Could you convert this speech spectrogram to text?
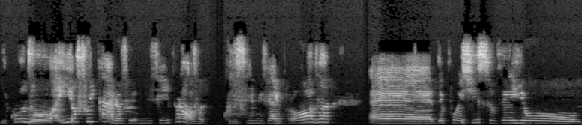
E quando. Aí eu fui, cara, eu, fui, eu me enfiei em prova. Comecei a me enfiar em prova. É, depois disso veio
